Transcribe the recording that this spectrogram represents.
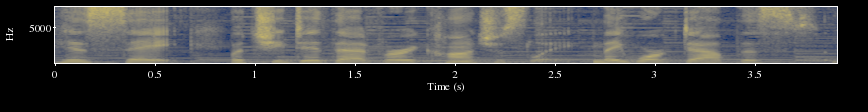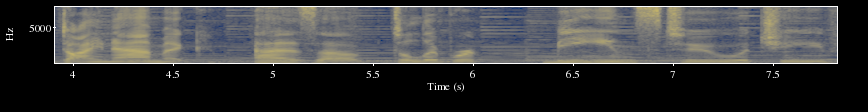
his sake. But she did that very consciously. And they worked out this dynamic as a deliberate means to achieve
